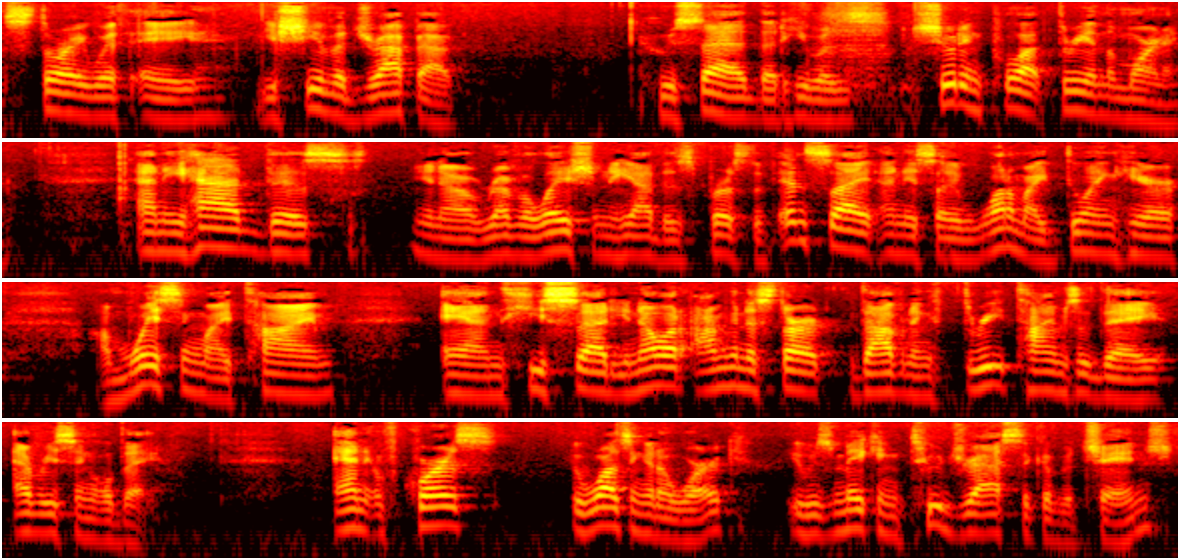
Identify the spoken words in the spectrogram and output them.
story with a yeshiva dropout who said that he was shooting pool at 3 in the morning. And he had this you know, revelation. He had this burst of insight, and he said, "What am I doing here? I'm wasting my time." And he said, "You know what? I'm going to start davening three times a day, every single day." And of course, it wasn't going to work. It was making too drastic of a change.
